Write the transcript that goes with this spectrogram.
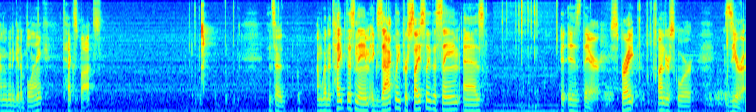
and I'm going to get a blank text box. And so I'm going to type this name exactly, precisely the same as it is there. Sprite underscore zero.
